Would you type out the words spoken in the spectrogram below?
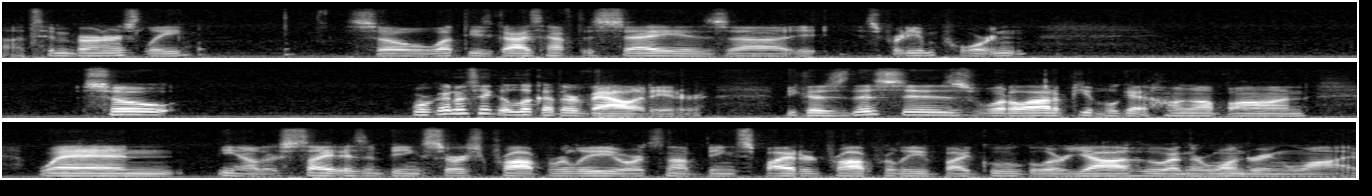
uh, Tim Berners-Lee. So what these guys have to say is uh, it's pretty important. So we're going to take a look at their validator because this is what a lot of people get hung up on when you know their site isn't being searched properly or it's not being spidered properly by Google or Yahoo and they're wondering why.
